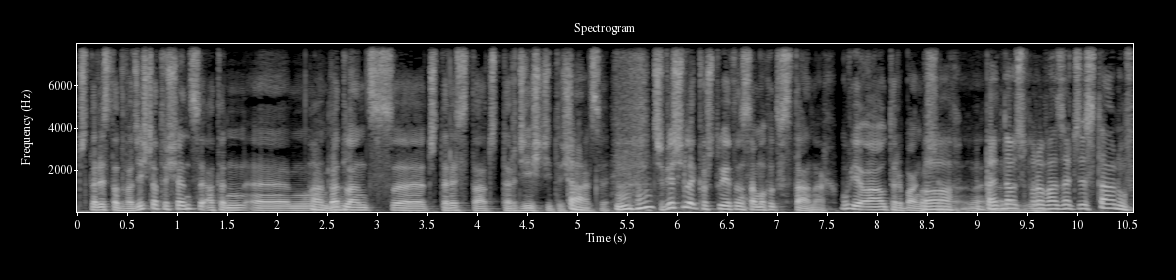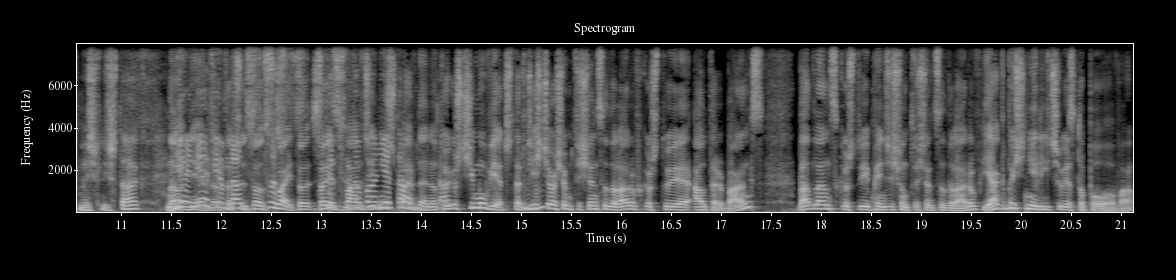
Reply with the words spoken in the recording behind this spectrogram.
420 tysięcy, a ten um, Badlands 440 tysięcy. Tak. Mhm. Czy wiesz, ile kosztuje ten samochód w Stanach? Mówię o Outer Banksie. O, na, na, będą na sprowadzać ze Stanów, myślisz, tak? No nie, nie, nie no, wiem. To, to, to, słuchaj, to, to jest bardziej niż tani, pewne. No tak? to już ci mówię, 48 tysięcy dolarów kosztuje Outer Banks, Badlands kosztuje 50 tysięcy dolarów. Jakbyś nie liczył, jest to połowa.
